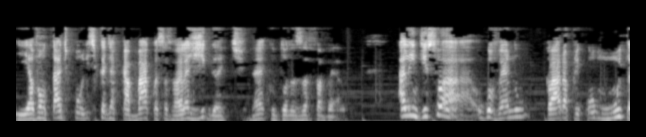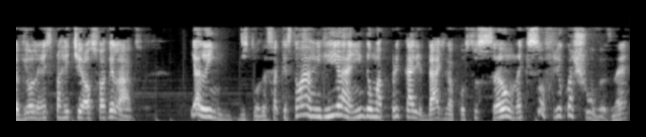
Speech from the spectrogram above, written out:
e a vontade política de acabar com essas favelas é gigante, né? com todas as favelas. Além disso, a, o governo, claro, aplicou muita violência para retirar os favelados. E além de toda essa questão, havia ainda uma precariedade na construção né, que sofria com as chuvas. Né?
